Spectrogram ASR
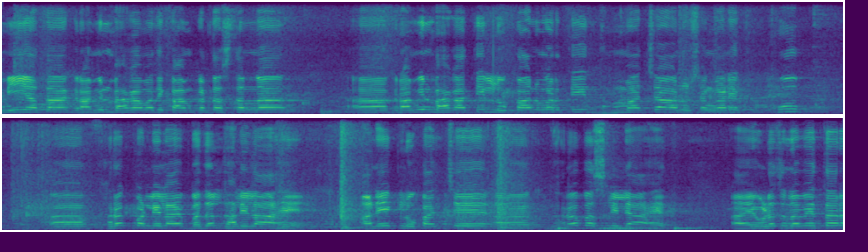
मी आता ग्रामीण भागामध्ये काम करत असताना ग्रामीण भागातील लोकांवरती धम्माच्या अनुषंगाने खूप फरक पडलेला आहे बदल झालेला आहे. अनेक लोकांचे घरं बसलेले आहेत. एवढंच नव्हे तर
